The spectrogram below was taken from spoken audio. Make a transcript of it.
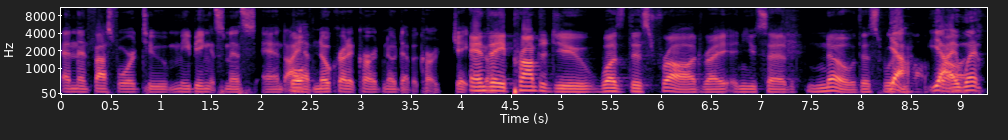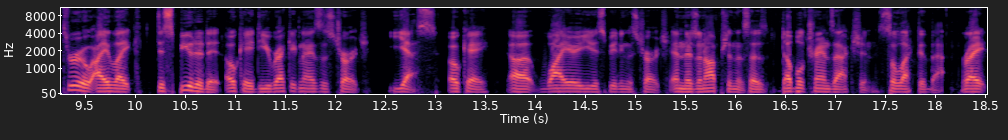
and then fast forward to me being at Smith's and I have no credit card, no debit card. Jake. and they prompted you, was this fraud, right? And you said, no, this was yeah, not yeah. I went through. I like disputed it. Okay, do you recognize this charge? Yes. Okay. Uh, why are you disputing this charge? And there's an option that says double transaction. Selected that. Right.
